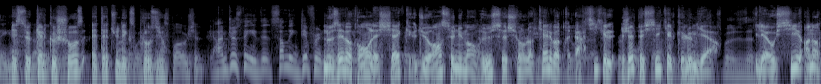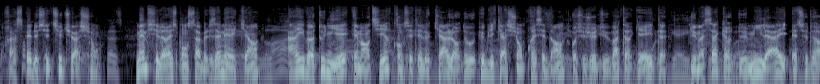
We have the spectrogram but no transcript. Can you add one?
et ce quelque chose était une explosion. Nous évoquerons l'échec du renseignement russe sur lequel votre article jette aussi quelques lumières. Il y a aussi un autre aspect de cette situation. Même si les responsables américains arrivent à tout nier et mentir, comme c'était le cas lors de vos publications précédentes au sujet du Watergate, du massacre de Milai, etc.,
